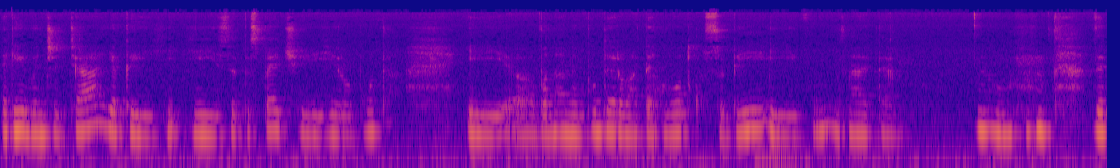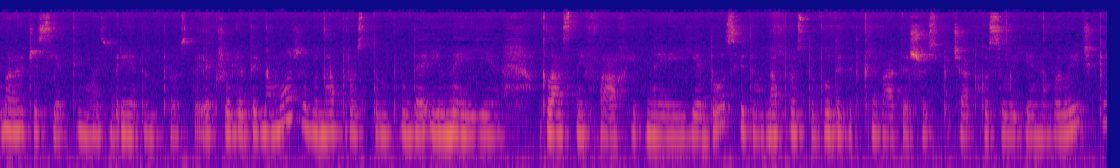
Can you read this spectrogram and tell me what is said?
рівень життя, який її забезпечує її робота, і е, вона не буде рвати глотку собі і, знаєте, ну, займаючись якимось бредом просто. Якщо людина може, вона просто буде, і в неї є класний фах, і в неї є досвід, вона просто буде відкривати щось спочатку своє невеличке,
